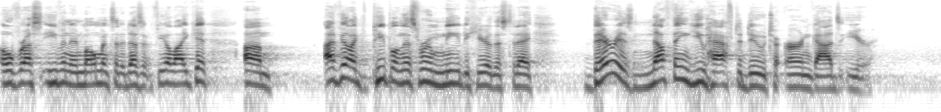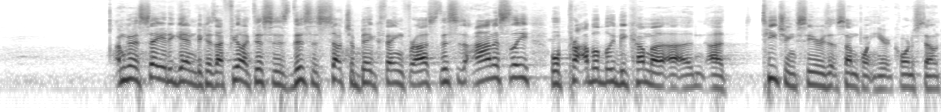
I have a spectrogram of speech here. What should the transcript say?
over us even in moments that it doesn't feel like it. Um, I feel like people in this room need to hear this today. There is nothing you have to do to earn God's ear. I'm going to say it again because I feel like this is, this is such a big thing for us. This is honestly will probably become a, a, a teaching series at some point here at Cornerstone.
